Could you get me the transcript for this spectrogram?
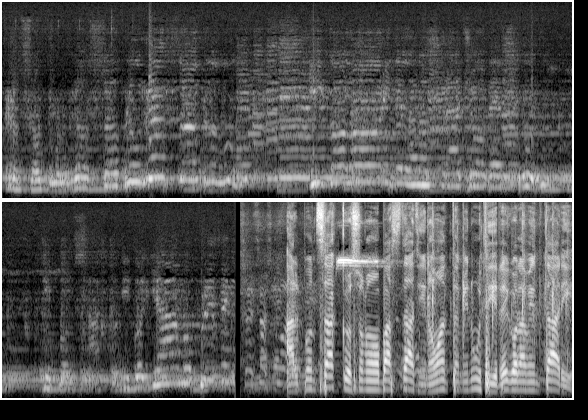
Rosso blu, rosso blu, rosso Al Ponsacco sono bastati 90 minuti regolamentari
